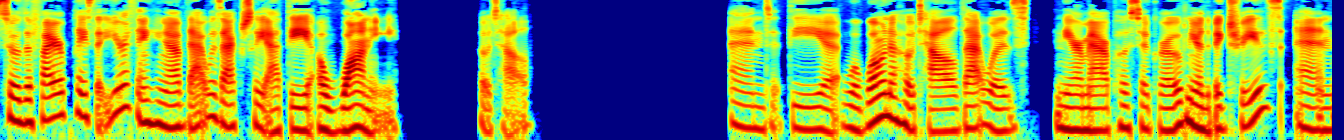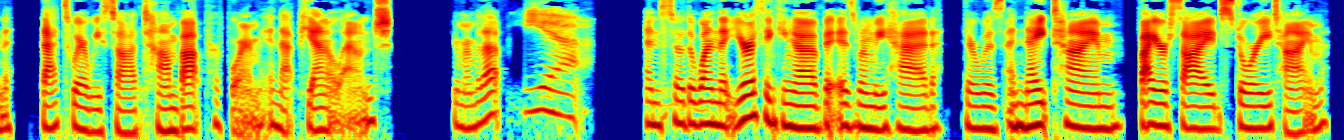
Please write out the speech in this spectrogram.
So the fireplace that you're thinking of, that was actually at the Ahwahnee Hotel. And the Wawona Hotel, that was near Mariposa Grove, near the big trees. And that's where we saw Tom Bopp perform in that piano lounge. You remember that? Yeah. And so the one that you're thinking of is when we had, there was a nighttime fireside story time.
